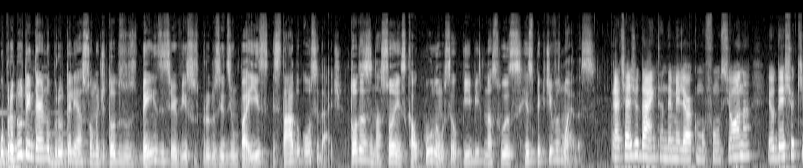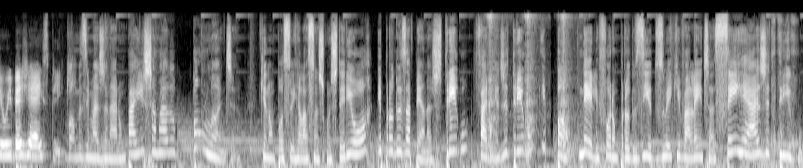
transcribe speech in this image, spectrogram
O produto interno bruto ele é a soma de todos os bens e serviços produzidos em um país, estado ou cidade. Todas as nações calculam o seu PIB nas suas respectivas moedas. Para te ajudar a entender melhor como funciona, eu deixo que o IBGE explique. Vamos imaginar um país chamado Pãolândia, que não possui relações com o exterior e produz apenas trigo, farinha de trigo e pão. Nele foram produzidos o equivalente a 100 reais de trigo.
